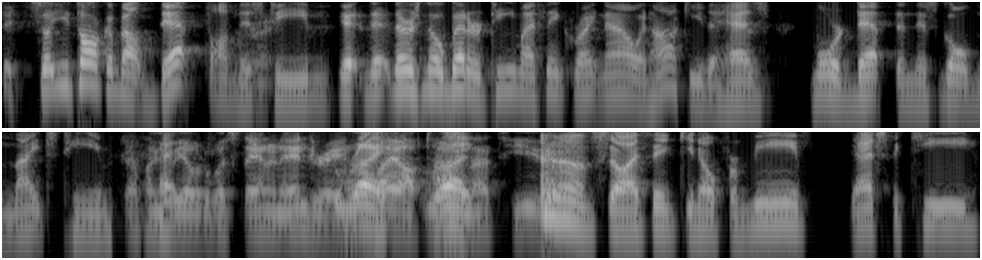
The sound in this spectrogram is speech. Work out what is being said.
Jeez. So you talk about depth on this Right. team. Th- There's no better team, I think, right now in hockey that has more depth than this Golden Knights team. Definitely gonna be able to withstand an injury in Right, the playoff time. right. That's huge. so I think you know, for me, that's the key.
